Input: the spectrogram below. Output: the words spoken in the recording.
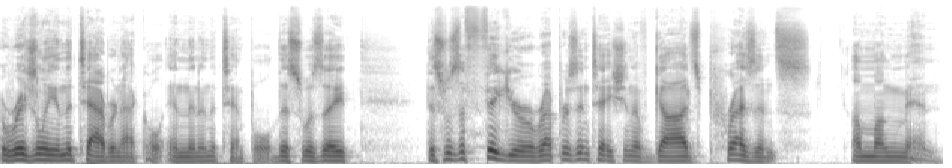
originally in the tabernacle and then in the temple, this was a this was a figure, a representation of God's presence among men.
